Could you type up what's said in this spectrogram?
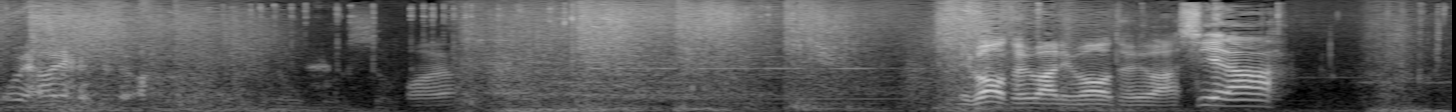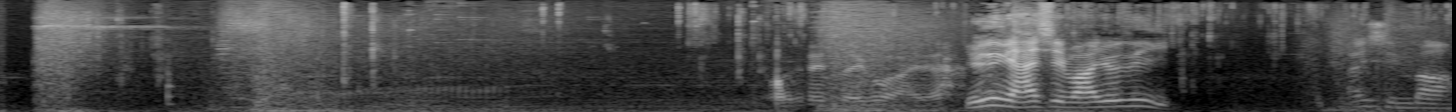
后面还有两个！你帮我推吧，你帮我推吧，谢啦！我是被追过来的。Uzi 你还行吗？Uzi，还行吧？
